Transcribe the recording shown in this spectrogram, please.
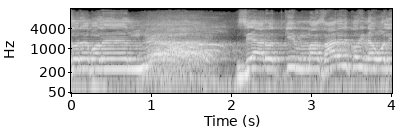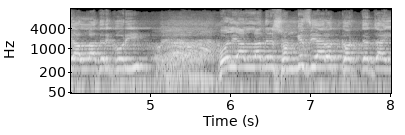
জোরে বলেন। জিয়ারত কি মাজারের করি না ওলি আল্লাহদের করি? ওলি আল্লাহদের সঙ্গে জিয়ারত করতে যাই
